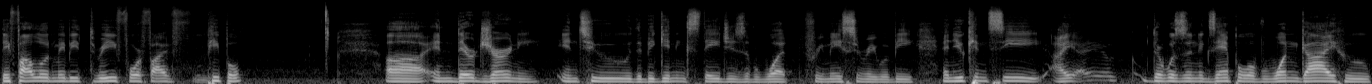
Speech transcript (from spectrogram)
they followed maybe three, four, five Mm. people uh, in their journey into the beginning stages of what Freemasonry would be, and you can see I. I there was an example of one guy who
